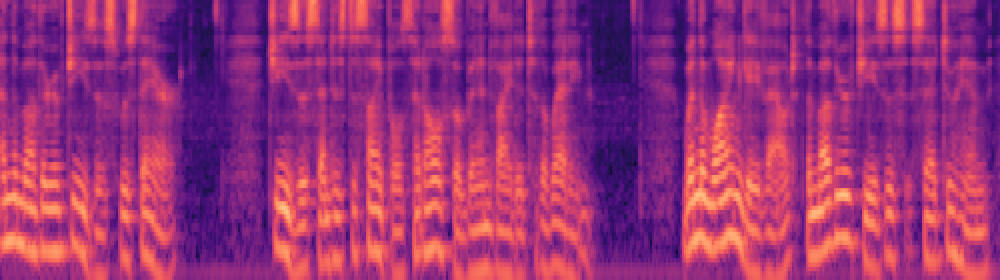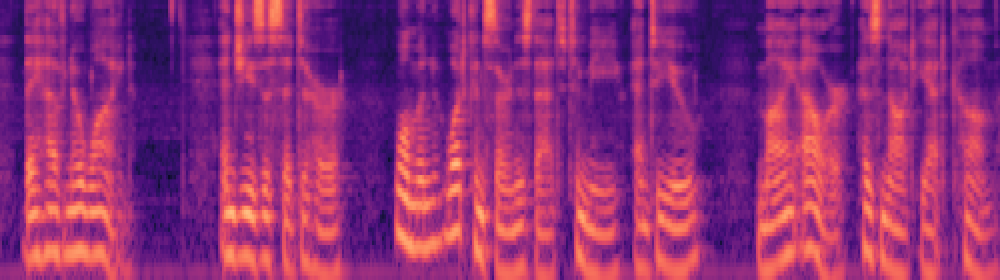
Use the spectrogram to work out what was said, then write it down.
and the mother of Jesus was there. Jesus and his disciples had also been invited to the wedding. When the wine gave out, the mother of Jesus said to him, They have no wine. And Jesus said to her, Woman, what concern is that to me and to you? My hour has not yet come.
